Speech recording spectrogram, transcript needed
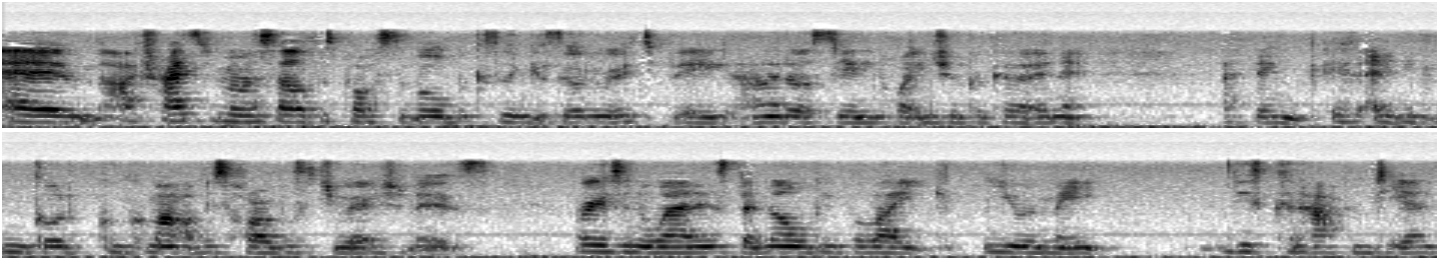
Um, I try to be myself as possible because I think it's the only way to be, and I don't see any point in sugarcoating it. I think if anything good can come out of this horrible situation, it's raising awareness that normal people like you and me, this can happen to you,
